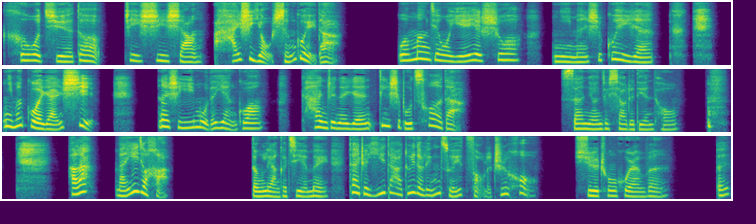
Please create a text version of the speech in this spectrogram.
可我觉得这世上还是有神鬼的。我梦见我爷爷说：“你们是贵人，你们果然是。那是姨母的眼光，看着那人定是不错的。”三娘就笑着点头：“ 好了，满意就好。”等两个姐妹带着一大堆的零嘴走了之后，薛冲忽然问：“哎，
